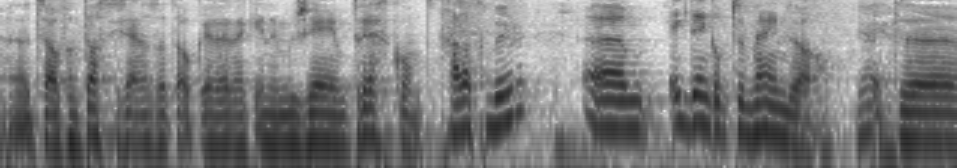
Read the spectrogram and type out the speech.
Uh, het zou fantastisch zijn als dat ook uiteindelijk in een museum terechtkomt. Gaat dat gebeuren? Um, ik denk op termijn wel. Ja, ja. Het, uh,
